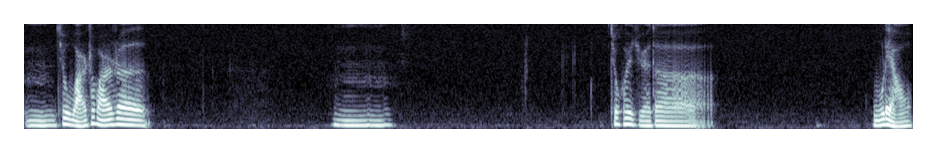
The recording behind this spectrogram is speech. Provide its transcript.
嗯，就玩着玩着，嗯。就会觉得无聊，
